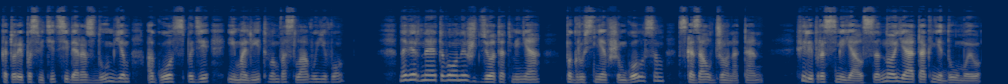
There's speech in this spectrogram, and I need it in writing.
который посвятит себя раздумьям о Господе и молитвам во славу Его. Наверное, этого Он и ждет от меня», — погрустневшим голосом сказал Джонатан. Филипп рассмеялся. «Но я так не думаю.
